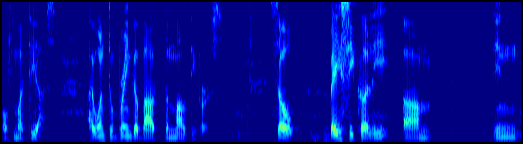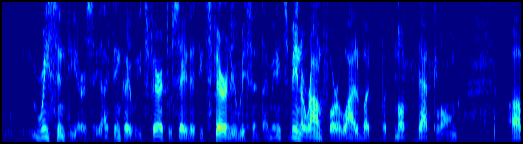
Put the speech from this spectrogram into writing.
of Matias. I want to bring about the multiverse. So basically, um, in recent years, I think it's fair to say that it's fairly recent. I mean, it's been around for a while, but, but not that long. Uh,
